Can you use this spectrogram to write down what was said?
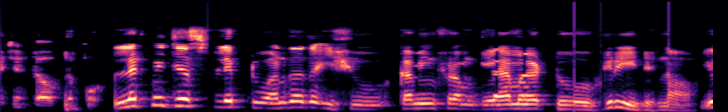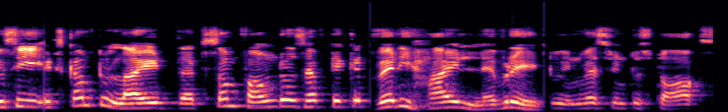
agenda of the board. Let me just flip to another issue coming from glamour to greed now. You see, it's come to light that some founders have taken very high leverage to invest into stocks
